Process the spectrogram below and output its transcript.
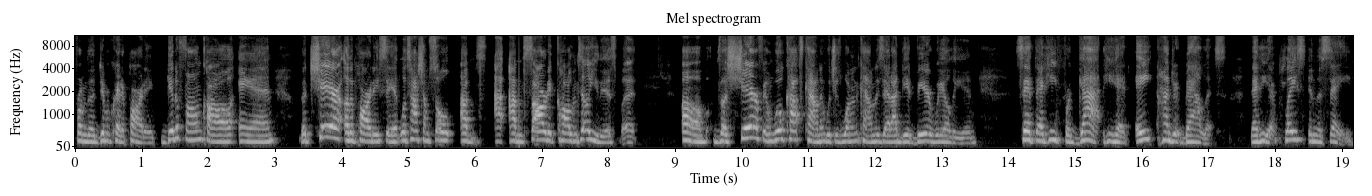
from the Democratic Party. Get a phone call, and the chair of the party said, Latosha, I'm so I'm I, am i am sorry to call and tell you this, but um, the sheriff in Wilcox County, which is one of the counties that I did very well in, said that he forgot he had 800 ballots that he had placed in the safe.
